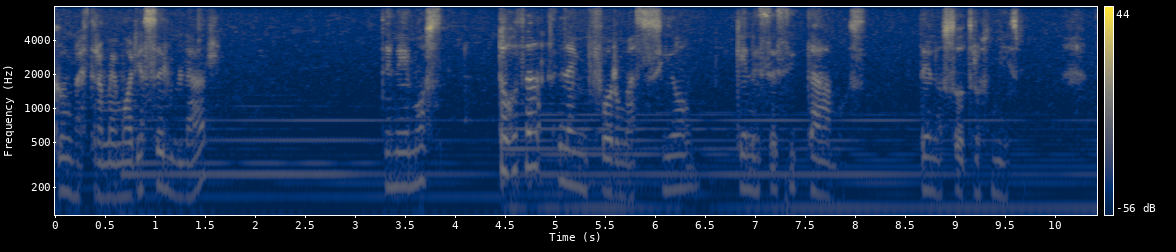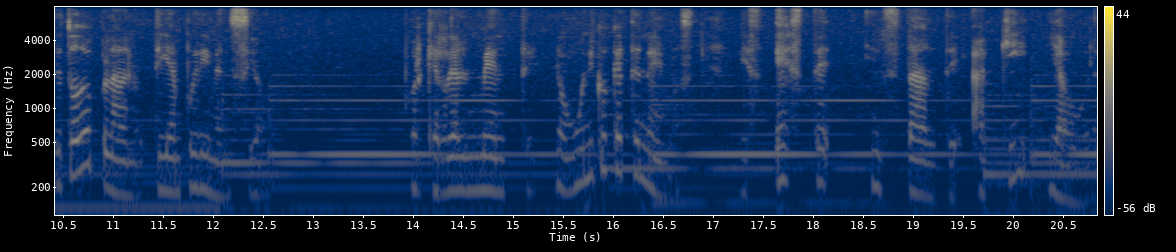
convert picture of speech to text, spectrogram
con nuestra memoria celular tenemos toda la información que necesitamos de nosotros mismos, de todo plano, tiempo y dimensión, porque realmente Lo único que tenemos es este instante aquí y ahora.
